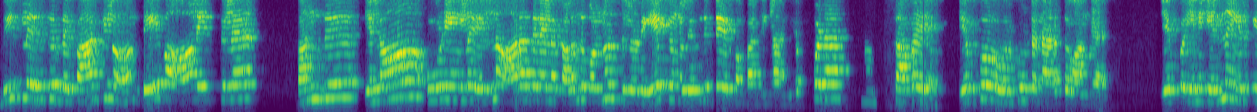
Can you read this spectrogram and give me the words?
வீட்டுல இருக்கிறதை பார்க்கிலும் தேவ ஆலயத்துல வந்து எல்லா ஊழியங்கள எல்லா ஆராதனையில கலந்து கொள்ளணும் சிலருடைய ஏக்கங்கள் இருந்துட்டே இருக்கும் பாத்தீங்களா? எப்படா சபை எப்போ ஒரு கூட்டம் நடத்துவாங்க? எப்போ இன்னைக்கு என்ன இருக்கு?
